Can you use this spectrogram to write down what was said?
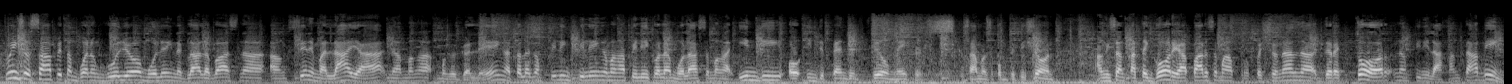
Tuwing sasapit ang buwan ng Hulyo, muling naglalabas na ang Cinemalaya na mga magagaling at talagang piling-piling ang mga pelikula mula sa mga indie o independent filmmakers. Kasama sa kompetisyon ang isang kategorya para sa mga profesional na direktor ng pinilakang tabing.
